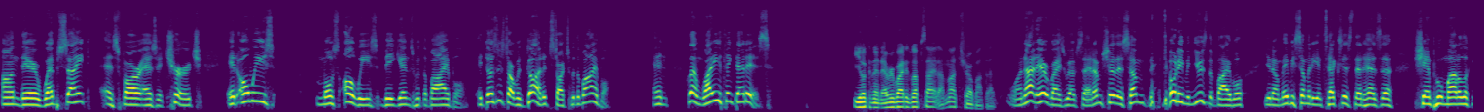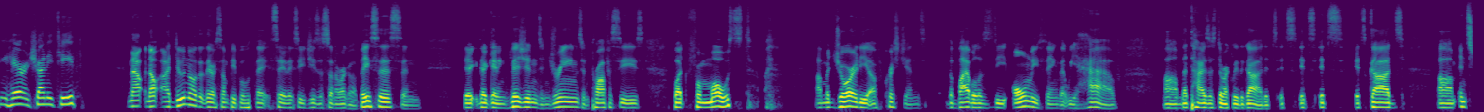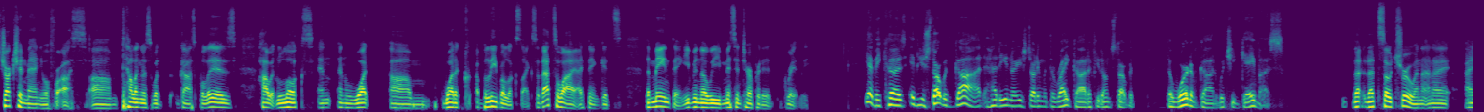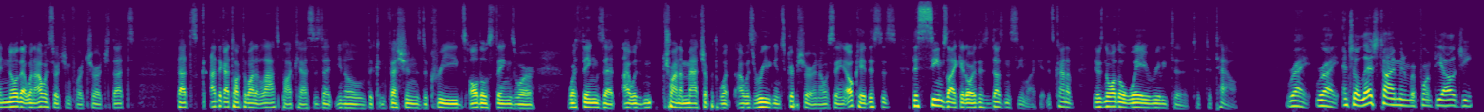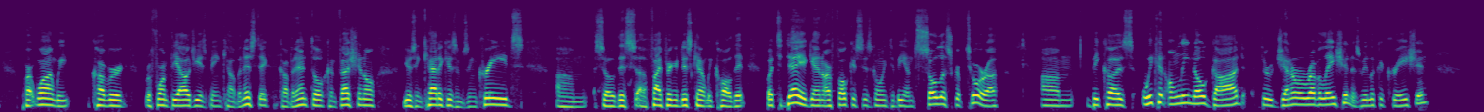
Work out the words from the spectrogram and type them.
on their website, as far as a church, it always most always begins with the Bible. It doesn't start with God, it starts with the Bible. And Glenn, why do you think that is? You're looking at everybody's website? I'm not sure about that. Well, not everybody's website. I'm sure there's some that don't even use the Bible. You know, maybe somebody in Texas that has a shampoo model looking hair and shiny teeth. Now, now I do know that there are some people who they say they see Jesus on a regular basis and they're they're getting visions and dreams and prophecies. But for most, a majority of Christians, the Bible is the only thing that we have um, that ties us directly to God. It's it's it's it's it's God's um, instruction manual for us, um, telling us what gospel is, how it looks, and and what um, what a, a believer looks like. So that's why I think it's the main thing, even though we misinterpret it greatly. Yeah, because if you start with God, how do you know you're starting with the right God if you don't start with the Word of God, which He gave us? That that's so true, and and I I know that when I was searching for a church, that's that's I think I talked about it last podcast. Is that you know the confessions, the creeds, all those things were were things that I was trying to match up with what I was reading in scripture, and I was saying, okay, this is this seems like it, or this doesn't seem like it. It's kind of there's no other way really to to to tell. Right, right. And so last time in Reformed Theology, part one, we covered Reformed theology as being Calvinistic, covenantal, confessional, using catechisms and creeds. Um, so this uh, five finger discount we called it. But today, again, our focus is going to be on sola scriptura, um, because we can only know God through general revelation as we look at creation.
